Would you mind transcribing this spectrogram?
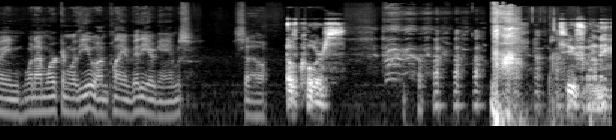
mean, when I'm working with you, I'm playing video games. So. Of course. Too funny.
